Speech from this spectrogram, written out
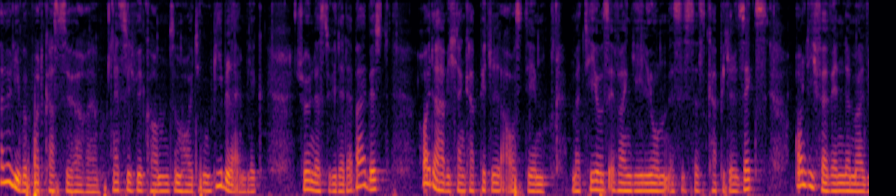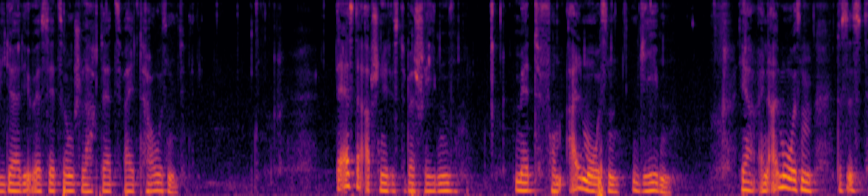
Hallo liebe Podcast-Zuhörer, herzlich willkommen zum heutigen Bibeleinblick. Schön, dass du wieder dabei bist. Heute habe ich ein Kapitel aus dem Matthäusevangelium. Es ist das Kapitel 6 und ich verwende mal wieder die Übersetzung Schlachter 2000. Der erste Abschnitt ist überschrieben mit vom Almosen geben. Ja, ein Almosen, das ist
